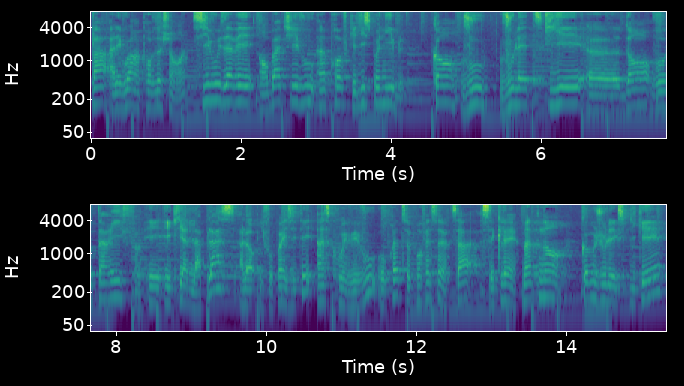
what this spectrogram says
pas aller voir un prof de chant. Hein. Si vous avez en bas de chez vous un prof qui est disponible quand vous vous l'êtes, qui est euh, dans vos tarifs et, qui a de la place, alors il ne faut pas hésiter, inscrivez-vous auprès de ce professeur. Ça, c'est clair. Maintenant, comme je vous l'ai expliqué,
